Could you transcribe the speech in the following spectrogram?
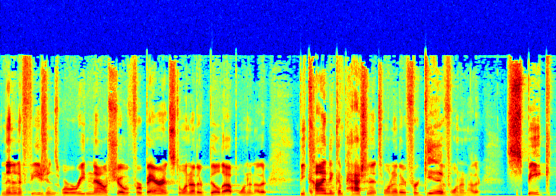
and then in Ephesians, where we're reading now, show forbearance to one another, build up one another, be kind and compassionate to one another, forgive one another, speak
